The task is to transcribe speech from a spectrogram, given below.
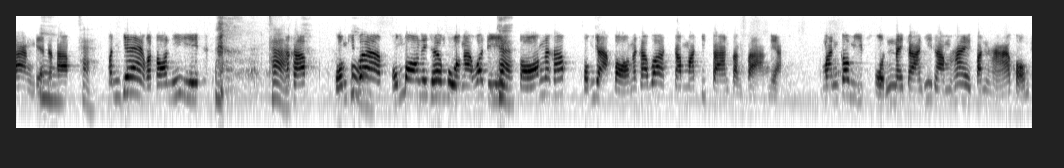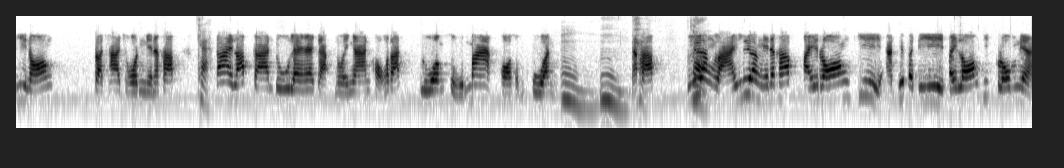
ตั้งเนี่ยนะครับ ค่ะ มันแย่กว่าตอนนี้อีก ค่ะ นะครับผมคิดว่าผมมองในเชิงบวกอะว่าดีค่ะ สองนะครับ ผมอยากบอกนะครับว่ากรรมาธิการต่างๆ เนี่ย มันก็มีผลในการที่ทำให้ปัญหาของพี่น้องประชาชนเนี่ยนะครับค่ะได้รับการดูแลจากหน่วยงานของรัฐรวมศูนย์มากพอสมควรอืมอืมนะครับ เรื่องหลายเรื่องเนี่ยนะครับ ไปร้องที่อธิบดีไปร้องที่กรมเนี่ย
